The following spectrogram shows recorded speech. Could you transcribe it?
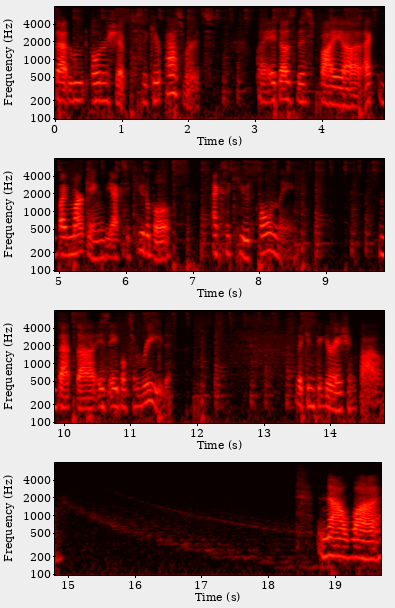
that root ownership to secure passwords it does this by uh, ex- by marking the executable execute only that uh, is able to read the configuration file. Now, uh,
